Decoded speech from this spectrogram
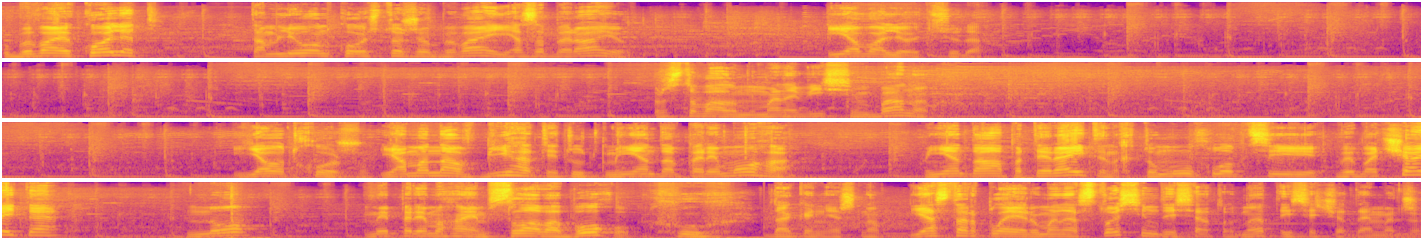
Убиваю колят. Там Леон когось теж вбиває, я забираю. І я валю отсюда. Просто валим, у мене 8 банок. Я отходжу. Я манав бігати тут, мені треба перемога. Мені треба апати рейтинг, тому, хлопці, вибачайте. Но ми перемагаємо, слава Богу. Фух, да, звісно. Я старплеєр, у мене 171 тисяча демеджа.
